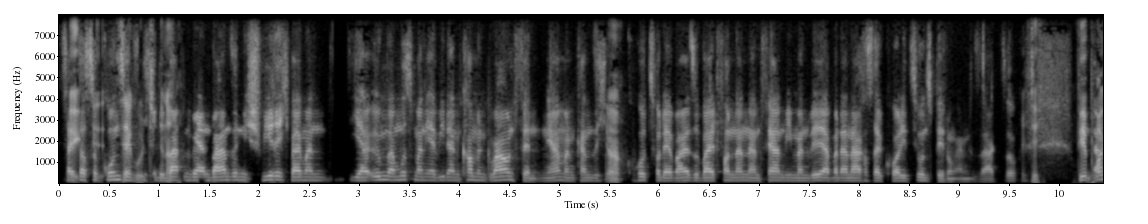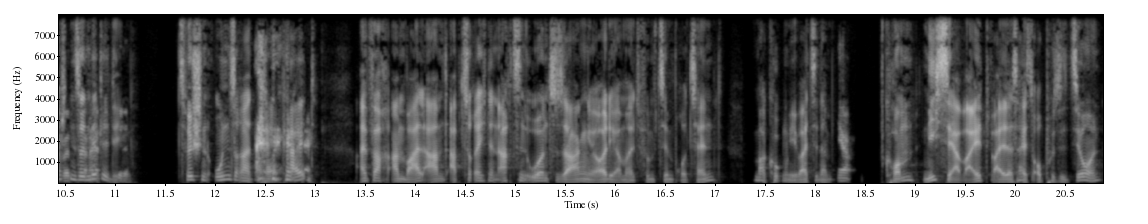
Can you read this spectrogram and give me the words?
Das heißt auch so grundsätzliche gut, Debatten genau. werden wahnsinnig schwierig, weil man ja irgendwann muss man ja wieder einen Common Ground finden, ja. Man kann sich ja. auch kurz vor der Wahl so weit voneinander entfernen, wie man will, aber danach ist halt Koalitionsbildung angesagt. So. Richtig. Wir bräuchten so ein halt Mittelding zwischen unserer Trägheit einfach am Wahlabend abzurechnen, 18 Uhr und zu sagen, ja, die haben halt 15 Prozent. Mal gucken, wie weit sie dann ja. kommen. Nicht sehr weit, weil das heißt Opposition.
